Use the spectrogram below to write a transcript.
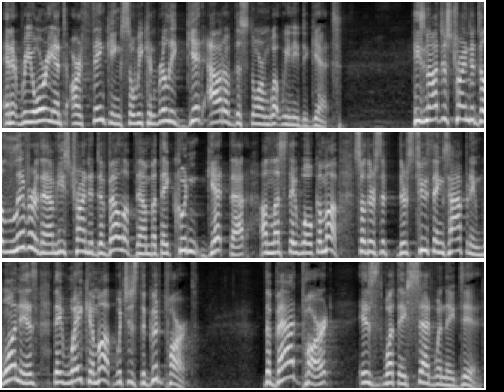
and it reorient our thinking so we can really get out of the storm what we need to get. He's not just trying to deliver them, he's trying to develop them, but they couldn't get that unless they woke him up. So there's, a, there's two things happening. One is they wake him up, which is the good part. The bad part is what they said when they did.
